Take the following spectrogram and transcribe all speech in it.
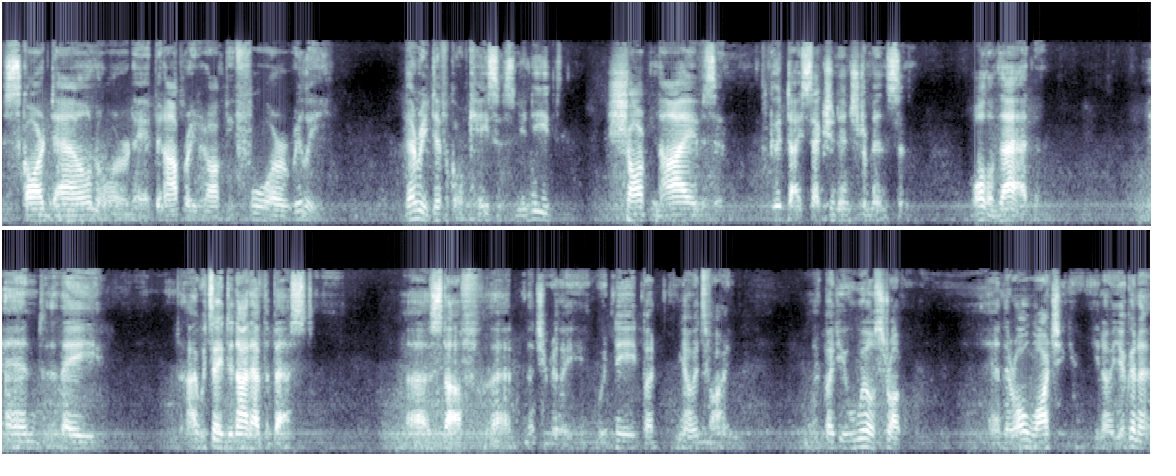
scarred down or they had been operated on before. Really very difficult cases. You need sharp knives and good dissection instruments and all of that. And they, I would say, did not have the best uh, stuff that, that you really would need, but you know, it's fine. But you will struggle. And they're all watching you. You know, you're going to,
